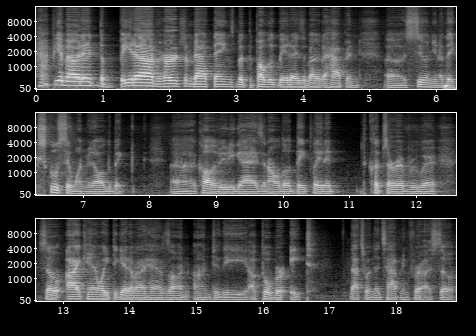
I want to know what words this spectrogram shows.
happy about it. The beta, I've heard some bad things, but the public beta is about to happen uh, soon. You know, the exclusive one with all the big uh, Call of Duty guys, and although they played it, the clips are everywhere. So I can't wait to get my hands on onto the October 8th. That's when it's happening for us. So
